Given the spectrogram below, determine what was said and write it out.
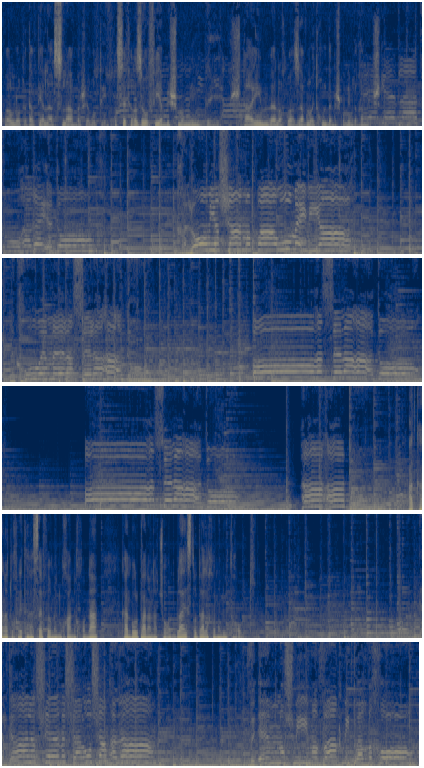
כבר לא כתבתי על האסלה בשירותים. הספר הזה הופיע ב-82, ואנחנו עזבנו את חולדה ב-85. חלום ישן מפה עד כאן התוכנית על הספר מנוחה נכונה. כאן באולפן ענת שרון בלייס, תודה לכם ולהתראות. גלגל השמש על ראשם הלם, והם נושמים אבק מדבר וחום,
